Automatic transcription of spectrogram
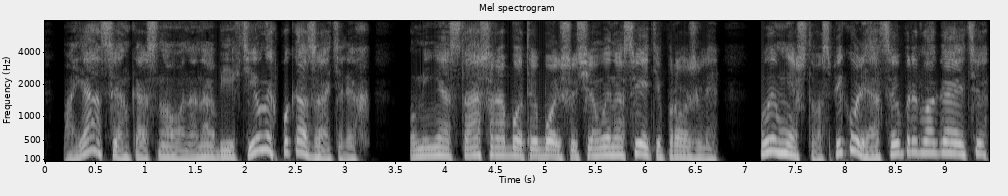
— «моя оценка основана на объективных показателях. У меня стаж работы больше, чем вы на свете прожили. Вы мне что, спекуляцию предлагаете?»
